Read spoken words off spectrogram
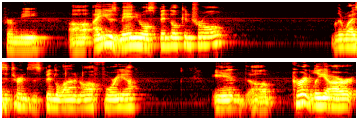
from me. Uh, I use manual spindle control. Otherwise, it turns the spindle on and off for you. And uh, currently, our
